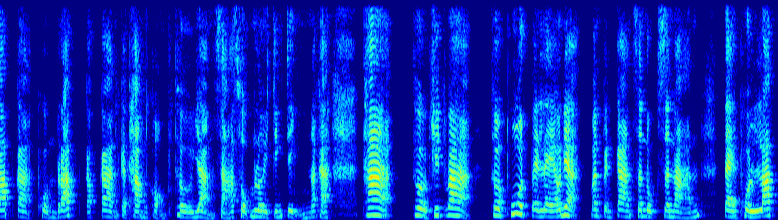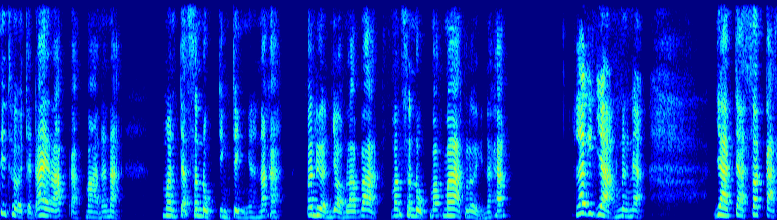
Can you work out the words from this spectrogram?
รับการผลรับกับการกระทำของเธออย่างสาสมเลยจริง ๆนะคะ ถ้าเธอคิดว่าเธอพูดไปแล้วเนี่ยมันเป็นการสนุกสนาน แต่ผลลัพธ์ที่เธอจะได้รับกลับมานั้นน่ะมันจะสนุกจริงๆนะคะป้าเดือนยอมรับว่ามันสนุกมากๆเลยนะคะ แล้วอีกอย่างหนึ่งเนี่ยอยากจะสกัด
